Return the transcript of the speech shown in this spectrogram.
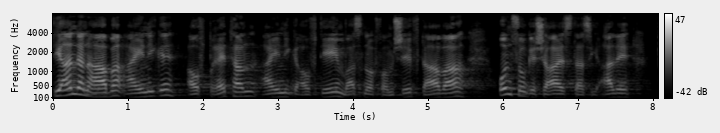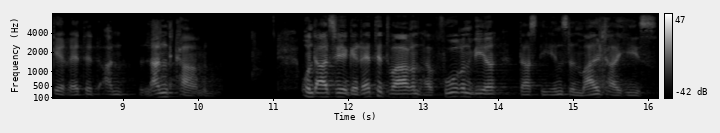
Die anderen aber, einige auf Brettern, einige auf dem, was noch vom Schiff da war, und so geschah es, dass sie alle gerettet an Land kamen. Und als wir gerettet waren, erfuhren wir, dass die Insel Malta hieß.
